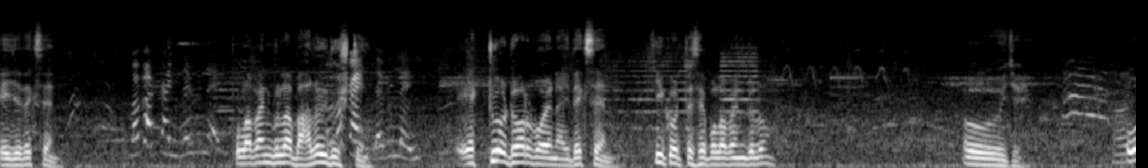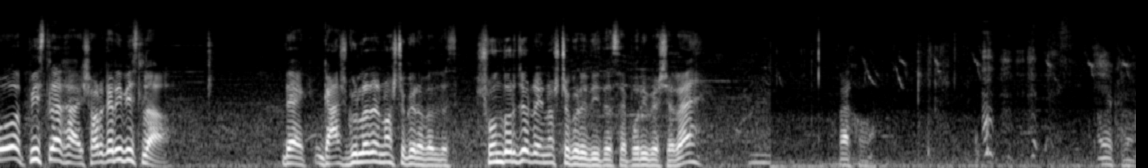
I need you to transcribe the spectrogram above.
এই যে দেখছেন বাবা কাইদা ভালোই দুষ্টু। একটুও ডর ভয় নাই দেখছেন? কি করতেছে পোলাপাইনগুলো ওই যে। ও, পিছলা খায়, সরকারি পিছলা। দেখ, ঘাসগুলোরে নষ্ট করে ফেলতেছে। সৌন্দর্যটাই নষ্ট করে দিতেছে পরিবেশের হ্যাঁ? কেন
